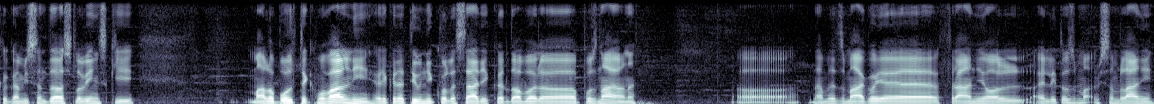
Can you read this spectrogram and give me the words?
ki ga mislim, da slovenski malo bolj tekmovalni rekreativni kolesarji kar dobro uh, poznajo. Uh, namreč zmagal je Franjo, ali je letos, mislim, lani,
